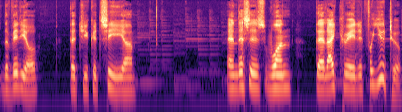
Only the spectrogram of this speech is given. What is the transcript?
the video that you could see. Uh, and this is one that I created for YouTube.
